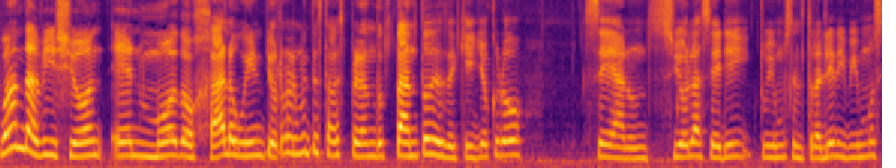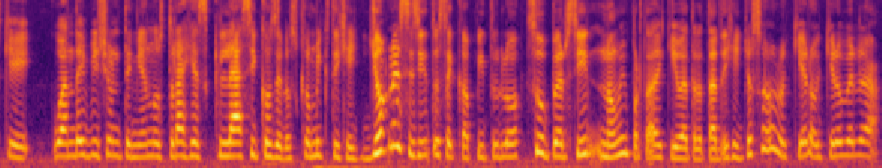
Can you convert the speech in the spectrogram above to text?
WandaVision en modo Halloween. Yo realmente estaba esperando tanto desde que yo creo se anunció la serie y tuvimos el tráiler y vimos que WandaVision tenían los trajes clásicos de los cómics, dije, yo necesito ese capítulo super sí, no me importaba de qué iba a tratar, dije, yo solo lo quiero, quiero ver a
